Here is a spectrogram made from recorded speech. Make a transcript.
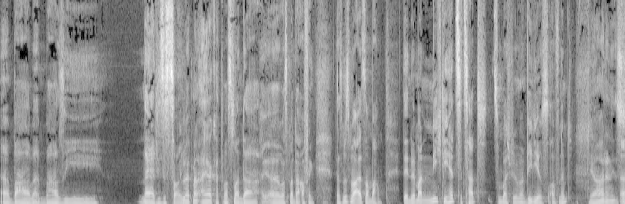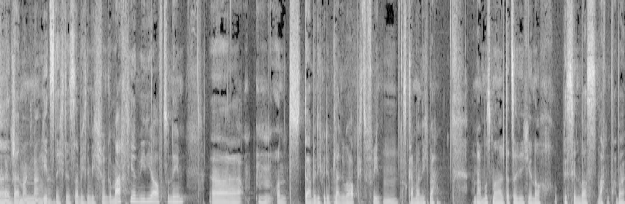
äh, Bar, Basi, naja, dieses Zeug Früher hat man Eierkartons. was man da, äh, was man da aufhängt. Das müssen wir alles noch machen. Denn wenn man nicht die Headsets hat, zum Beispiel wenn man Videos aufnimmt, Ja, dann ist es äh, dann Klang. geht's ne? nicht. Das habe ich nämlich schon gemacht, hier ein Video aufzunehmen. Äh, und da bin ich mit dem Klang überhaupt nicht zufrieden. Hm. Das kann man nicht machen. Und da muss man halt tatsächlich hier noch ein bisschen was machen. Aber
